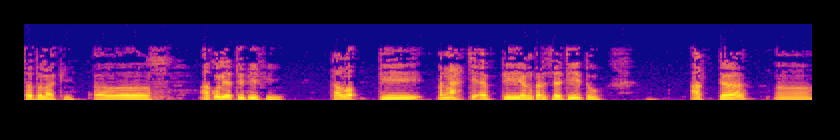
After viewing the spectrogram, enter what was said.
Satu lagi. Eh aku lihat di TV. Kalau di tengah CFD yang terjadi itu ada eh,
